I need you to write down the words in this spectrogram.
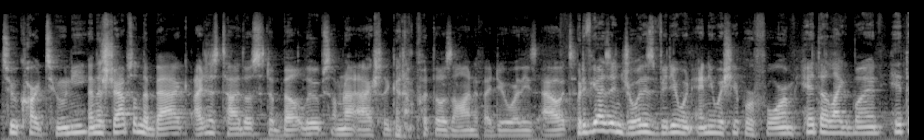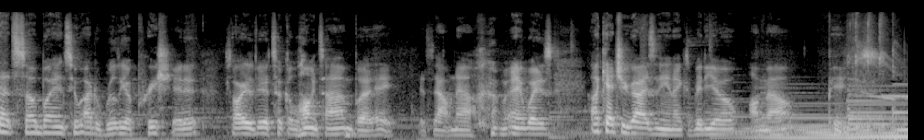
too cartoony. And the straps on the back, I just tied those to the belt loops. I'm not actually gonna put those on if I do wear these out. But if you guys enjoy this video in any way, shape, or form, hit that like button, hit that sub button too. I'd really appreciate it. Sorry the video took a long time, but hey, it's out now. anyways, I'll catch you guys in the next video. I'm out. Peace.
